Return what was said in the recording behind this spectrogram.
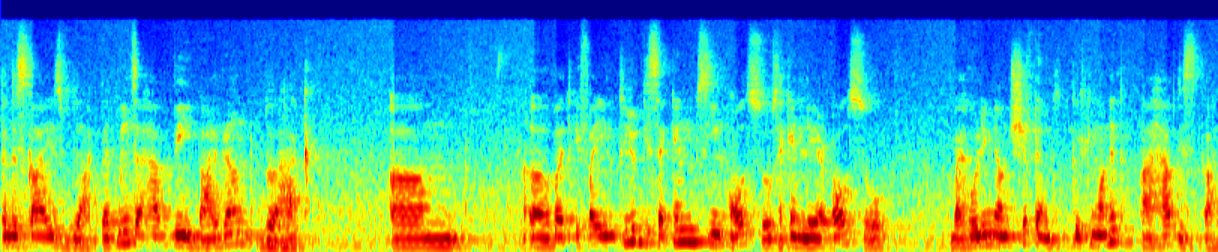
that the sky is black. That means I have the background black. Um, uh, but if I include the second scene also, second layer also, by holding down shift and clicking on it, I have the sky.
